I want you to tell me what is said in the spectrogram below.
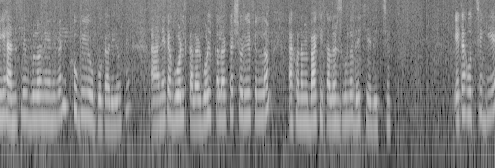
এই হ্যান্ড স্লিপগুলো নিয়ে নেবেন। খুবই উপকারী ওকে অ্যান্ড এটা গোল্ড কালার গোল্ড কালারটা সরিয়ে ফেললাম। এখন আমি বাকি কালার্সগুলো দেখিয়ে দিচ্ছি। এটা হচ্ছে গিয়ে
